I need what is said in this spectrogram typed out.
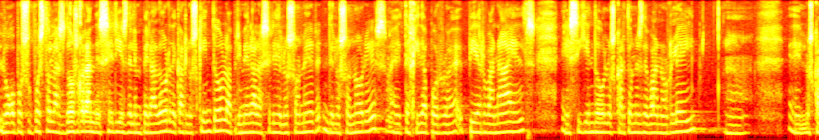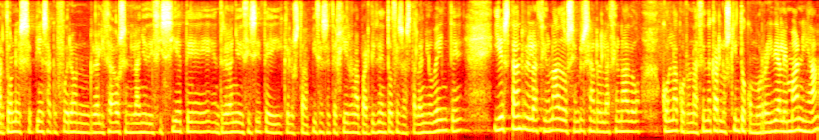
Luego, por supuesto, las dos grandes series del emperador de Carlos V. La primera, la serie de los, honores, eh, tejida por eh, Pierre Van Aels, siguiendo los cartones de Van Orley. Los cartones se piensa que fueron realizados en el año 17, entre el año 17 y que los tapices se tejieron a partir de entonces hasta el año 20 y están relacionados, siempre se han relacionado con la coronación de Carlos V como rey de Alemania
